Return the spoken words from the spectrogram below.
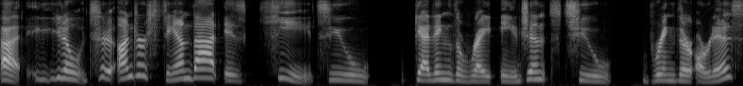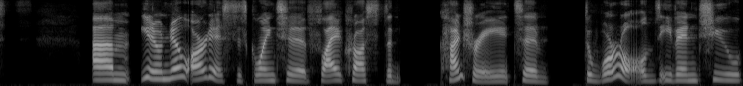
Uh, you know, to understand that is key to getting the right agents to bring their artists. Um, you know, no artist is going to fly across the country to the world even to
